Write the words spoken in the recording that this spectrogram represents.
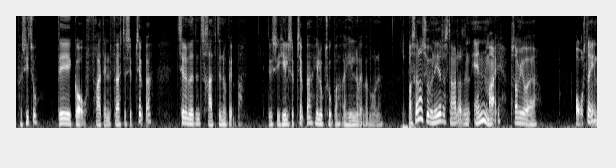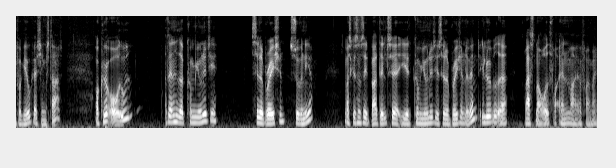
for Cito, det går fra den 1. september til og med den 30. november. Det vil sige hele september, hele oktober og hele november måned. Og så er der souvenir, der starter den 2. maj, som jo er årsdagen for geocaching start, og kører året ud. Og den hedder Community Celebration Souvenir. Man skal sådan set bare deltage i et Community Celebration event i løbet af resten af året fra 2. maj og fremad.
